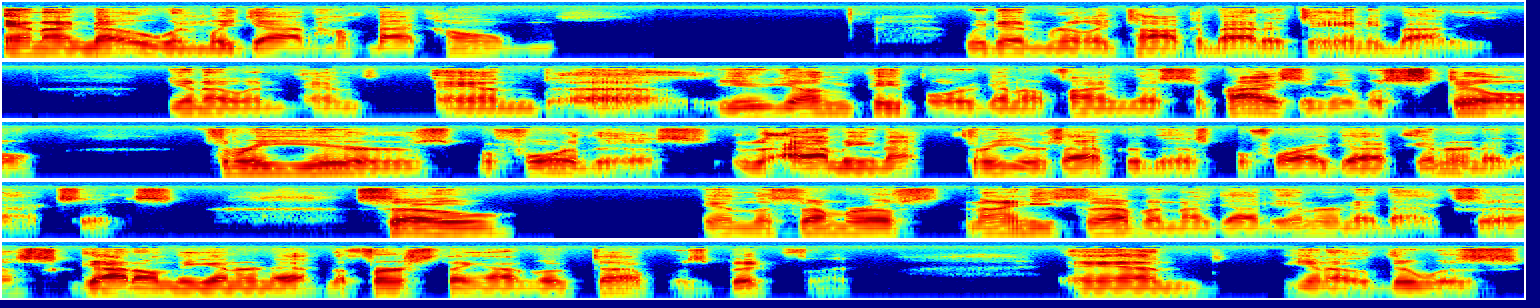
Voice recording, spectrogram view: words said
And I know when we got back home, we didn't really talk about it to anybody. You know, and and and uh, you young people are going to find this surprising. It was still three years before this. I mean, three years after this, before I got internet access. So in the summer of 97 i got internet access got on the internet and the first thing i looked up was bigfoot and you know there was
